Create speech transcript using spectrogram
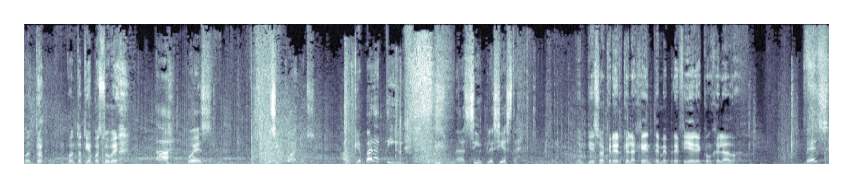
¿Cuánto, cuánto tiempo estuve? Ah, pues cinco años. Aunque para ti una simple siesta. Empiezo a creer que la gente me prefiere congelado. ¿Ves?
